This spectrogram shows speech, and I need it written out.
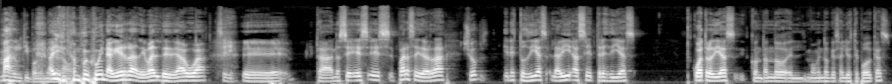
Más de un tipo que me Hay da una muy buena guerra de baldes de agua. Sí. Eh, ta, no sé, es, es Parasite de verdad. Yo en estos días la vi hace tres días, cuatro días contando el momento en que salió este podcast.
